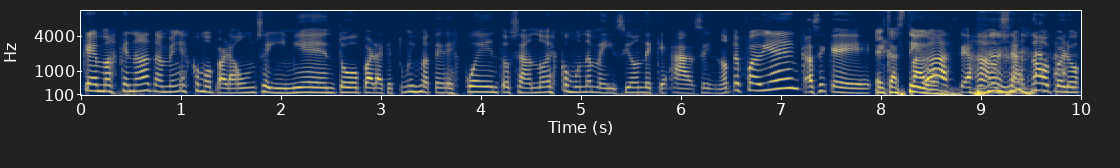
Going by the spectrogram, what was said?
que más que nada también es como para un seguimiento, para que tú misma te des cuenta, o sea, no es como una medición de que, ah, sí, no te fue bien, casi que... El castigo. Pagaste, o sea, no, pero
